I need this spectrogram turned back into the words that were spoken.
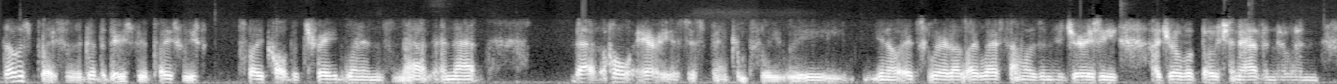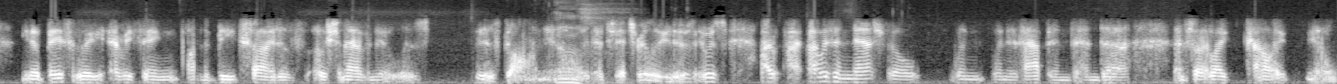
those places are good. But there used to be a place we used to play called the Trade Winds, and that and that that whole area has just been completely. You know, it's weird. I- Like last time I was in New Jersey, I drove up Ocean Avenue, and you know, basically everything on the beach side of Ocean Avenue was is gone. You know, Ugh. it's it's really it was. It was I, I I was in Nashville when when it happened, and uh, and so I like kind of like you know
